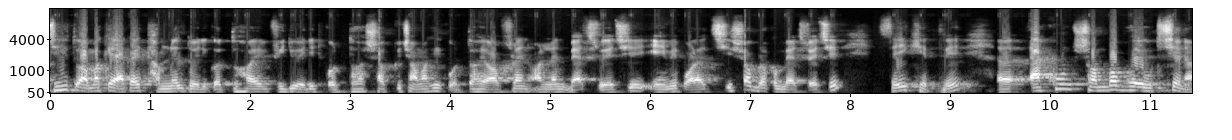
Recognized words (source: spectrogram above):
যেহেতু আমাকে একাই থাম্বনেল তৈরি করতে হয় ভিডিও এডিট করতে হয় সব কিছু আমাকেই করতে হয় অফলাইন অনলাইন ব্যাচ রয়েছে এম এ পড়াচ্ছি, সব রকম ব্যাচ রয়েছে, সেই ক্ষেত্রে এখন সম্ভব হয়ে উঠছে না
